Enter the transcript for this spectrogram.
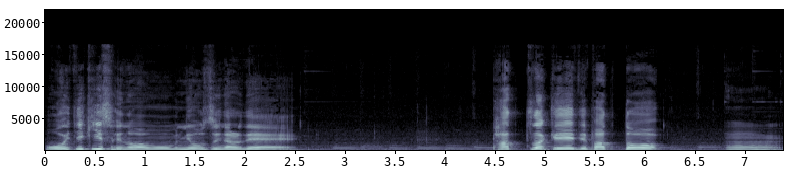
置いてき、そういうのはもう荷物になるで。パッドだけ入れて、パッド。うん。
